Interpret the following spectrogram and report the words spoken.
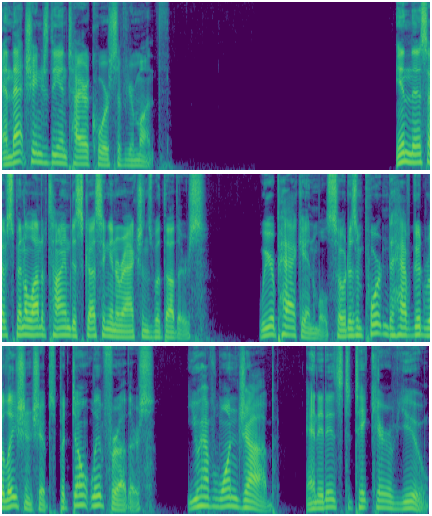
and that changed the entire course of your month. In this, I've spent a lot of time discussing interactions with others. We are pack animals, so it is important to have good relationships, but don't live for others. You have one job, and it is to take care of you.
